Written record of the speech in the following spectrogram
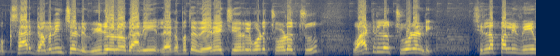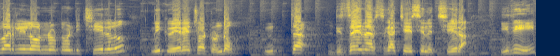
ఒకసారి గమనించండి వీడియోలో కానీ లేకపోతే వేరే చీరలు కూడా చూడొచ్చు. వాటిల్లో చూడండి చిల్లపల్లి వీవర్లీలో ఉన్నటువంటి చీరలు మీకు వేరే చోట ఉండవు. ఇంత డిజైనర్స్గా చేసిన చీర. ఇది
